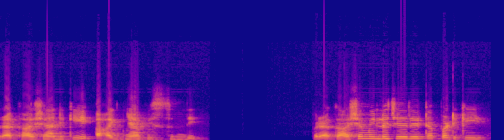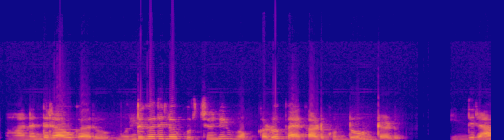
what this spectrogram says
ప్రకాశానికి ఆజ్ఞాపిస్తుంది. ప్రకాశం ఇల్లు చేరేటప్పటికి ఆనందరావు గారు ముందు గదిలో కూర్చొని ఒక్కడూ పేకాడుకుంటూ ఉంటాడు. ఇందిర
